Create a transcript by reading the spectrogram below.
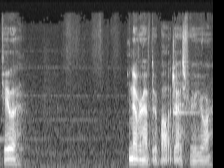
McKeyla, you never have to apologize for who you are.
